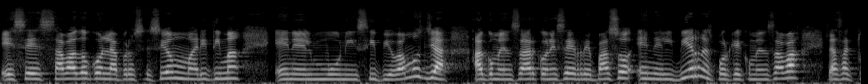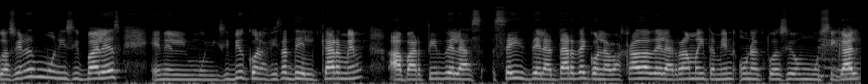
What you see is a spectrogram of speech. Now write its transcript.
ese sábado con la procesión marítima en el municipio. Vamos ya a comenzar con ese repaso en el viernes porque comenzaba las actuaciones municipales en el municipio con la fiesta del Carmen a partir de las 6 de la tarde con la bajada de la Rama y también una actuación musical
